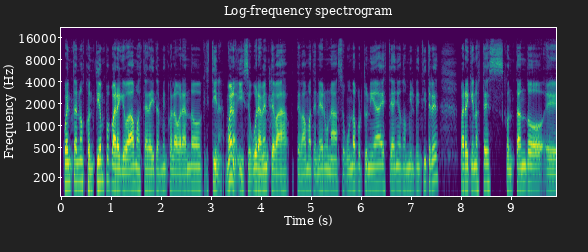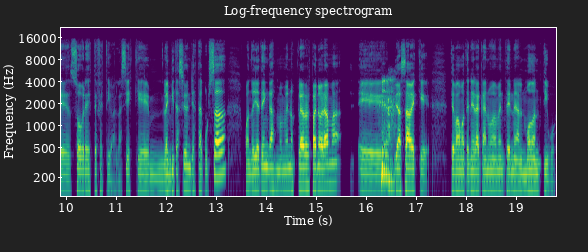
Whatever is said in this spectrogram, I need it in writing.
cuéntanos con tiempo para que podamos estar ahí también colaborando, Cristina. Bueno, y seguramente va, te vamos a tener una segunda oportunidad este año 2023 para que nos estés contando eh, sobre este festival. Así es que mm, la invitación ya está cursada. Cuando ya tengas más o menos claro el panorama, eh, ya sabes que te vamos a tener acá nuevamente en el modo antiguo.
